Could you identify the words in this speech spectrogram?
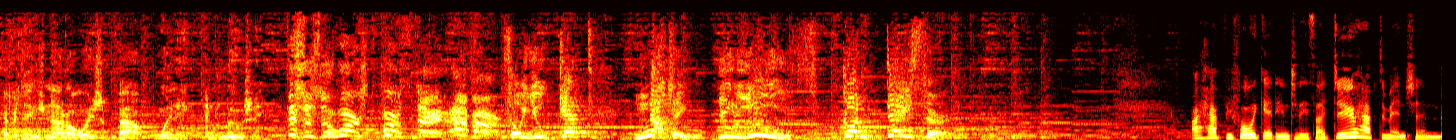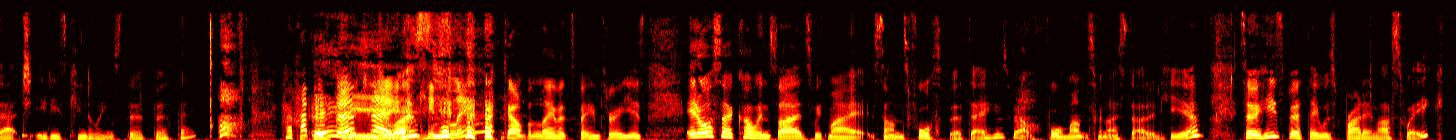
Everything's not always about winning and losing. This is the worst birthday ever! So you get nothing. You lose. Good day, sir. I have, before we get into this, I do have to mention that it is Kinderling's third birthday. Happy, Happy birthday, Kinderling. I can't believe it's been three years. It also coincides with my son's fourth birthday. He was about four months when I started here. So his birthday was Friday last week.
